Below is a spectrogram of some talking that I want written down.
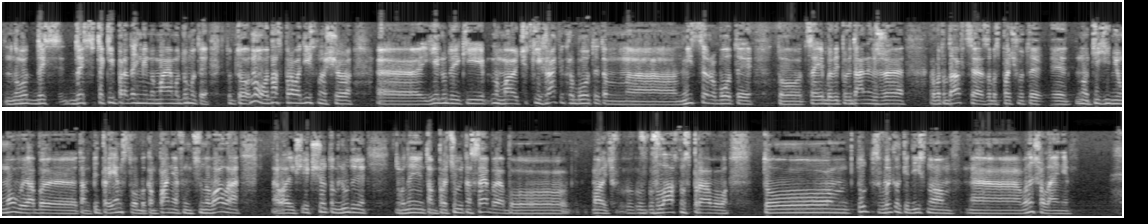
ну десь десь в такій парадигмі ми маємо думати. Тобто, ну одна справа дійсно, що е, є люди, які ну мають чіткий графік роботи, там е, місце роботи, то це якби відповідальність вже роботодавця забезпечувати е, ну ті гідні умови, аби там підприємство або компанія функціонувала. Але якщо, якщо там люди вони там працюють на себе або мають власну справу, то тут виклики дійсно е, вони шалені.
